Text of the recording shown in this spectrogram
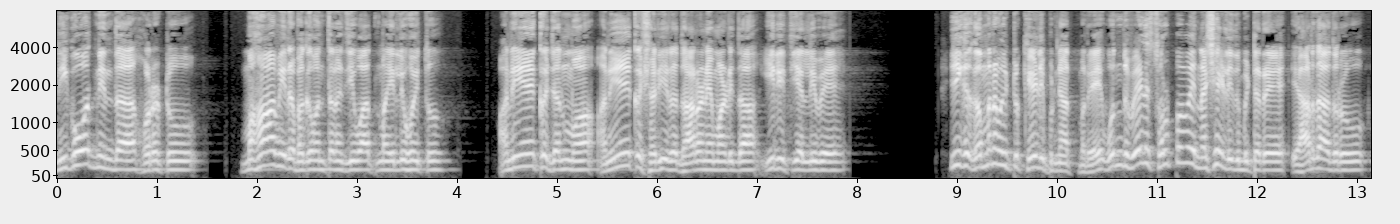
ನಿಗೋದ್ನಿಂದ ಹೊರಟು ಮಹಾವೀರ ಭಗವಂತನ ಜೀವಾತ್ಮ ಎಲ್ಲಿ ಹೋಯಿತು? ಅನೇಕ ಜನ್ಮ, ಅನೇಕ ಶರೀರ ಧಾರಣೆ ಮಾಡಿದ ಈ ರೀತಿಯಲ್ಲಿವೆ. ಈಗ ಗಮನವಿಟ್ಟು ಕೇಳಿ ಪುಣ್ಯಾತ್ಮರೇ, ಒಂದು ವೇಳೆ ಸ್ವಲ್ಪವೇ ನಶೆ ಇಳಿದು ಬಿಟ್ಟರೆ ಯಾರ್ದಾದರೂ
